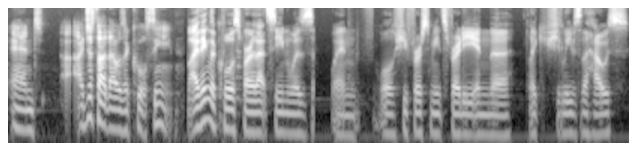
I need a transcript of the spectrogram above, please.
and I just thought that was a cool scene. I think the coolest part of that scene was when, well, she first meets Freddy in the, like, she leaves the house,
